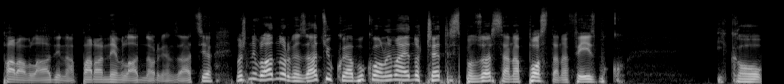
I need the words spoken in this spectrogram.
para vladina, para nevladna organizacija. Imaš nevladnu organizaciju koja bukvalno ima jedno četiri sponzorsana posta na Facebooku. I kao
